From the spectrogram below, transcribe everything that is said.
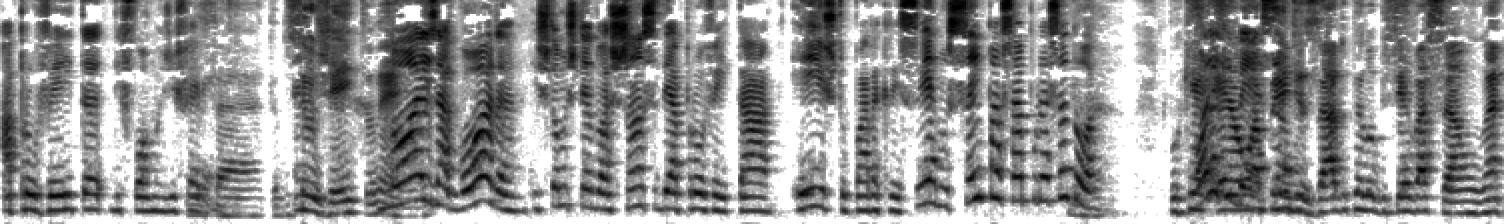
aproveita de formas diferentes. Exato, do seu é. jeito, né? Nós agora estamos tendo a chance de aproveitar isto para crescermos sem passar por essa dor. Exato. Porque é um aprendizado pela observação, né?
